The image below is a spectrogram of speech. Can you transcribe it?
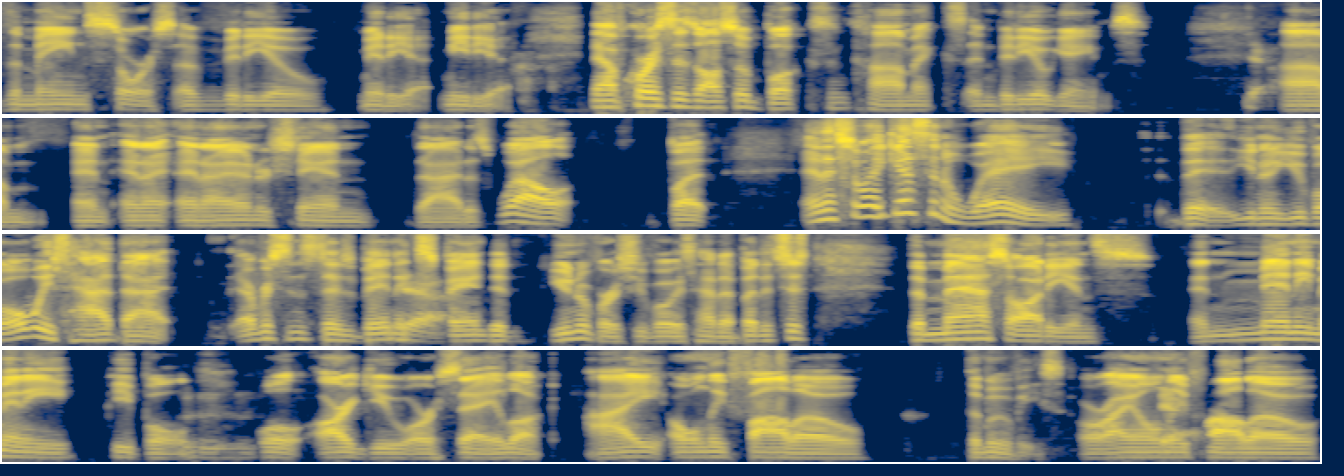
the main source of video media media. Now, of course, there's also books and comics and video games. Yeah. Um, and and I and I understand that as well, but and so I guess in a way, that you know, you've always had that ever since there's been Yeah. expanded universe. You've always had it, but it's just the mass audience and many many people Mhm. will argue or say, "Look, I only follow the movies, or I only Yeah. follow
